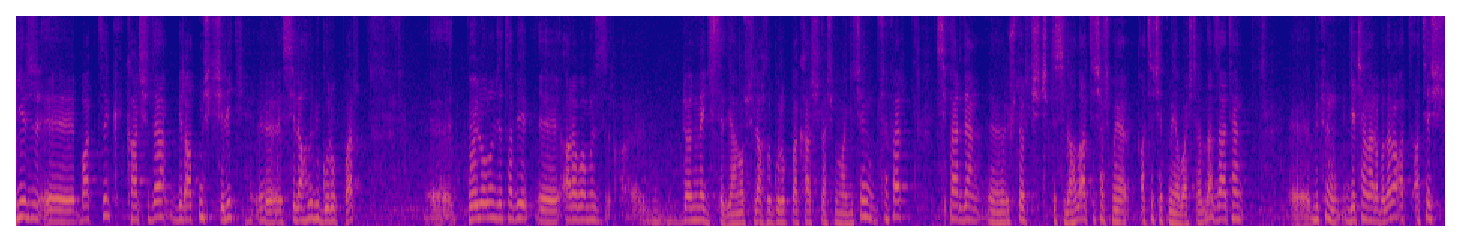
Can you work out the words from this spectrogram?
bir e, baktık karşıda bir 60 kişilik e, silahlı bir grup var. Ee, Böyle olunca tabii e, arabamız e, dönmek istedi yani o silahlı grupla karşılaşmamak için. Bu sefer siperden e, 3-4 kişi çıktı silahlı ateş açmaya ateş etmeye başladılar. Zaten e, bütün geçen arabalara at- ateş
